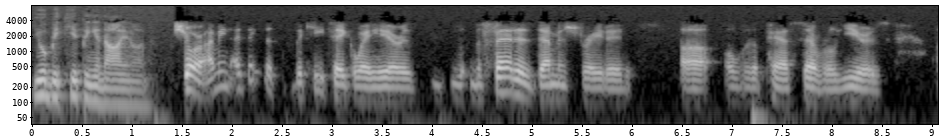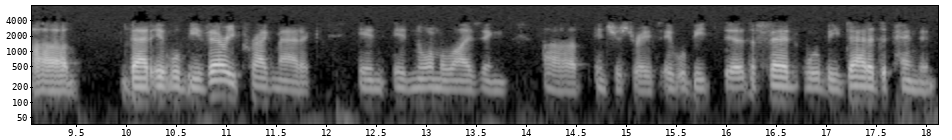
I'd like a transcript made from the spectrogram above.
you'll be keeping an eye on? Sure. I mean, I think that the key takeaway here is the Fed has demonstrated uh, over the past several years uh, that it will be very pragmatic in in normalizing uh, interest rates. It will be uh, the Fed will be data dependent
